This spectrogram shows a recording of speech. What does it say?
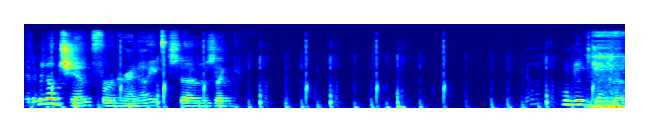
Yeah, there was no gym for Granite, so it was like. Do the gym, bro.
